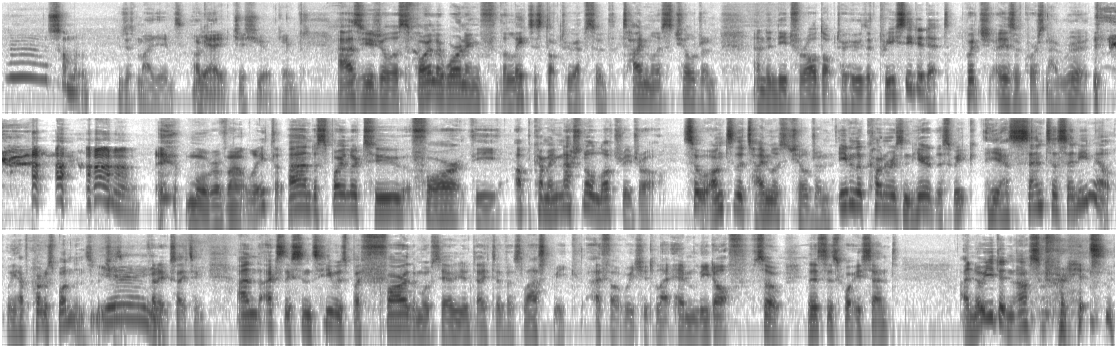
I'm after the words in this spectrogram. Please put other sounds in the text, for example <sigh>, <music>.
Uh, some of them. Just my games. Okay. Yeah, just your games. As usual, a spoiler warning for the latest Doctor Who episode, The Timeless Children, and indeed for all Doctor Who that preceded it, which is, of course, now ruined. <laughs> <laughs> More of that later. and a spoiler too for the upcoming National Lottery draw. So, on to the Timeless Children. Even though Connor isn't here this week, he has sent us an email. We have correspondence, which Yay. is very exciting. And actually, since he was by far the most erudite of us last week, I thought we should let him lead off. So, this is what he sent. I know you didn't ask <laughs> for it,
